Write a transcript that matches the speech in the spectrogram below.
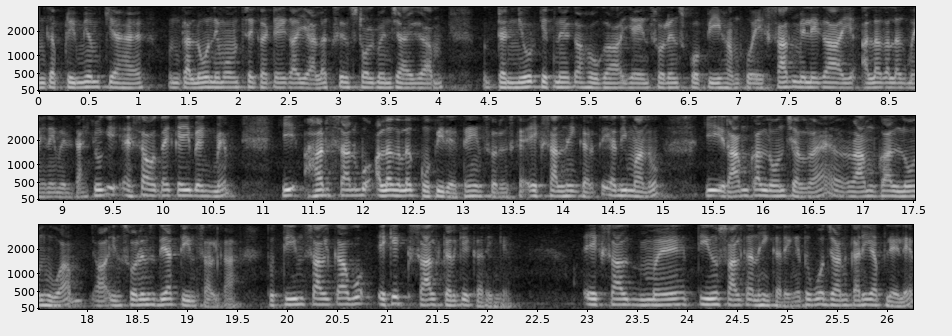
उनका प्रीमियम क्या है, उनका लोन अमाउंट से कटेगा या अलग से इंस्टॉलमेंट जाएगा टेन्यूर कितने का होगा, या इंश्योरेंस कॉपी हमको एक साथ मिलेगा या अलग अलग महीने मिलता है। क्योंकि ऐसा होता है कई बैंक में कि हर साल वो अलग अलग कॉपी देते हैं इंश्योरेंस का, एक साल नहीं करते। यदि मानो कि राम का लोन चल रहा है, राम का लोन हुआ इंश्योरेंस दिया तीन साल का तो तीन साल का वो एक एक साल करके करेंगे। एक साल में तीनों साल का नहीं करेंगे तो वो जानकारी आप ले लें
